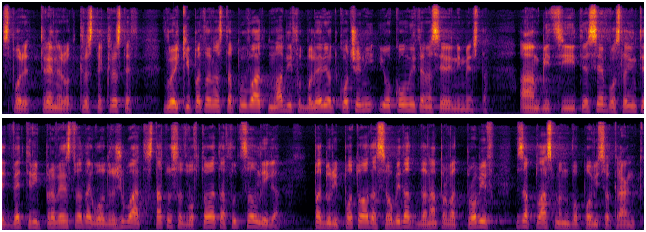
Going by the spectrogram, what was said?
Според тренерот Крсте Крстев, во екипата настапуваат млади фудбалери од Кочени и околните населени места – а амбициите се во следните две-три првенства да го одржуваат статусот во втората футсал лига, па дури потоа да се обидат да направат пробив за пласман во повисок ранг.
